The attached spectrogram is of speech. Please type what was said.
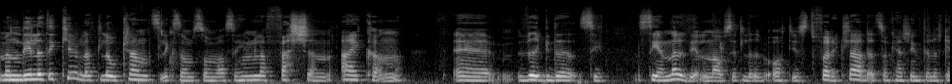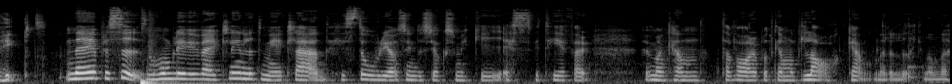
Men det är lite kul att Lokrans liksom, som var så himla fashion icon eh, vigde sitt senare delen av sitt liv åt just förklädet som kanske inte är lika hippt. Nej, precis. Men hon blev ju verkligen lite mer klädhistoria och syntes ju också mycket i SVT för hur man kan ta vara på ett gammalt lakan eller liknande.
